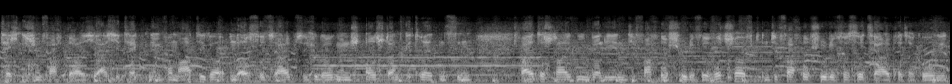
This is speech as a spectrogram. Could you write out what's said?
technischen Fachbereiche Architekten, Informatiker und auch Sozialpsychologen in Ausstand getreten sind. Weiter streiken in Berlin die Fachhochschule für Wirtschaft und die Fachhochschule für Sozialpädagogik.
